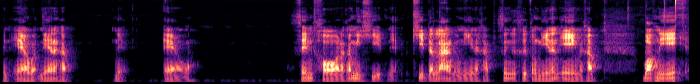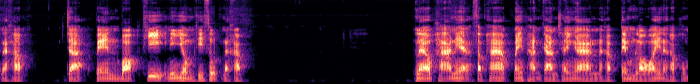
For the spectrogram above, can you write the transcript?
เป็น L แบบนี้นะครับ เนี่ย L เส้นคอแล้วก็มีขีดเนี่ยขีดด้านล่างตรงนี้นะครับ ซึ่งก็คือตรงนี้นั่นเองนะครับบล็อกนี้นะครับ จะเป็นบล็อกที่นิยมที่สุดนะครับ แล้วพระเนี่ยสภาพไม่ผ่านการใช้งานนะครับ เต็มร้อยนะครับ ผม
